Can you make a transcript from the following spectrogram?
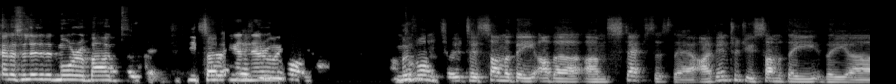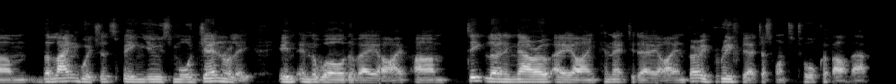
tell us a little bit more about okay. so and narrowing move on to, to some of the other um, steps that's there. I've introduced some of the the um, the language that's being used more generally in, in the world of AI, um, deep learning, narrow AI, and connected AI. And very briefly, I just want to talk about that.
